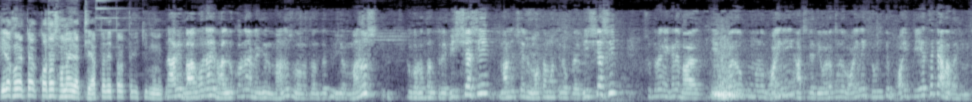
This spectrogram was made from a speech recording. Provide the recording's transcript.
এরকম একটা কথা শোনা যাচ্ছে। আপনাদের তরফ থেকে কি মনে না আমি বাগনায় ভাল্লুকনা আমি একজন মানুষ গণতন্ত্রের প্রিয় মানুষ গণতন্ত্রে বিশ্বাসী মানুষের মতামতের উপরে বিশ্বাসী। সুতরাং এখানে দেওয়ারও কোনো ভয় নেই দেওয়ারও কোনো ভয় নেই। কেউ যদি ভয় পেয়ে থাকে আলাদা জিনিস।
